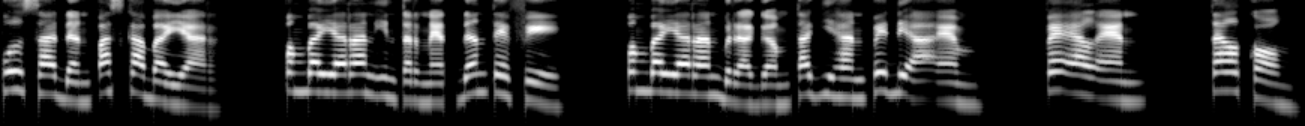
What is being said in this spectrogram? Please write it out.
pulsa dan pasca bayar, pembayaran internet dan TV, pembayaran beragam tagihan PDAM, PLN, Telkom,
